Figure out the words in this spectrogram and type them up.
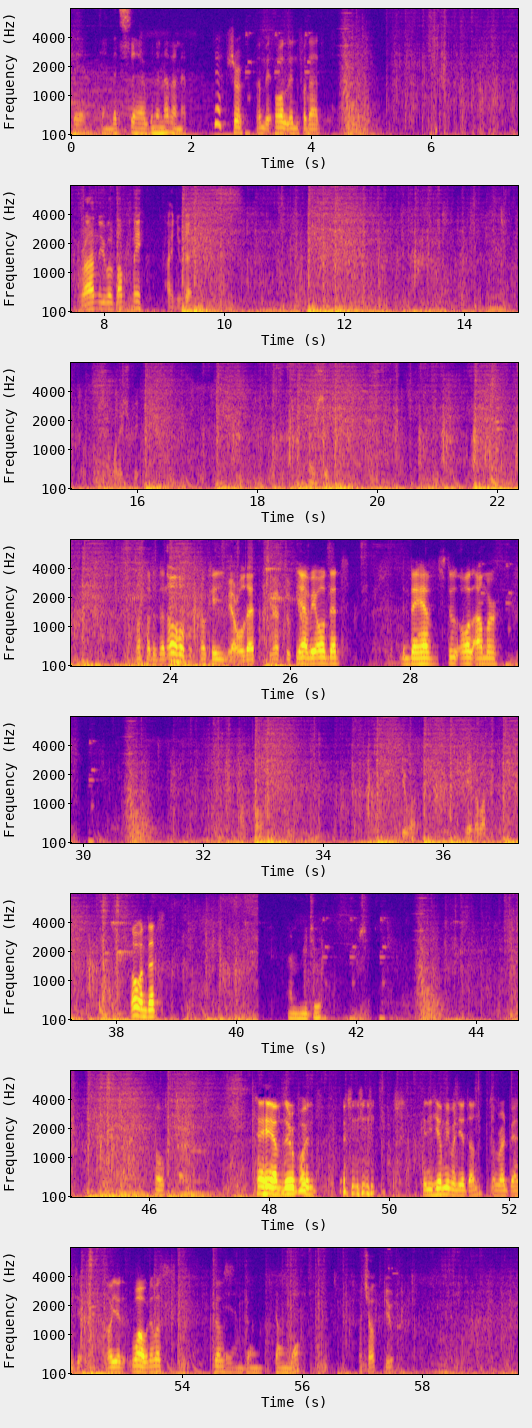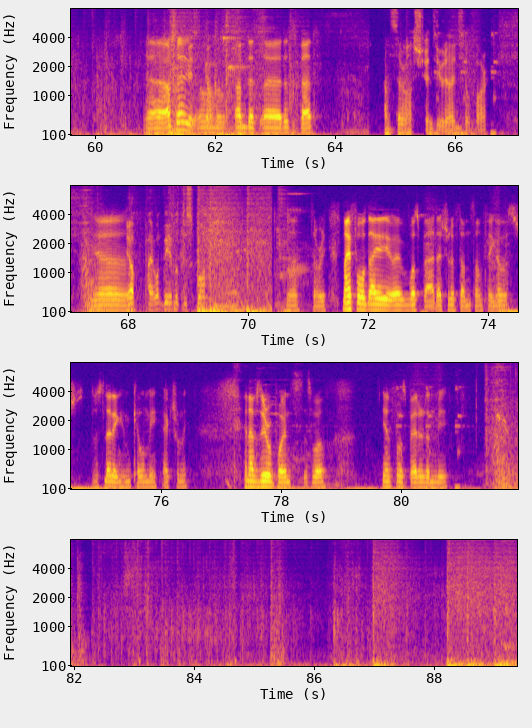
Okay, then let's uh, win another map. Yeah, sure. I'm all in for that. Run, you will bump me. I knew that. Oh, I'm 1 HP. Oh shit. What how did that? No. happen? Okay. We are all dead. You have to. kill Yeah, him. we all dead. Then they have still all armor. One ball. You one. Gamer one. Oh, I'm dead. And me too. Oh. Hey, I have zero points. Can you heal me when you're done? I'm right behind you. Oh yeah. Wow, that was close. Okay, I'm going going left. Watch out, Q. Uh, outside? Yes, Oh go. no, um, that uh, that's bad. I'm sorry. Oh shit, you died so far. Yeah. Yep, I won't be able to spawn. No, sorry. My fault. I uh, was bad. I should have done something. I was just letting him kill me actually. And I have zero points as well. Yanfo is better than me.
